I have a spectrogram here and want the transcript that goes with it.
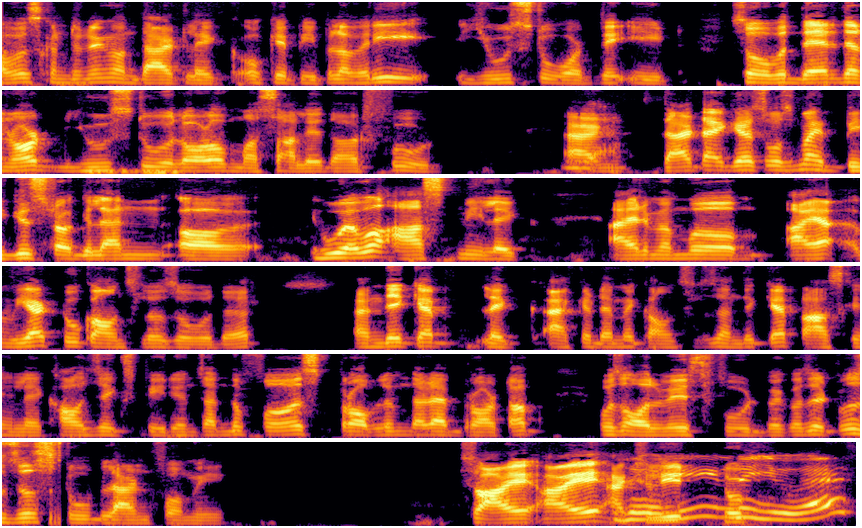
I was continuing on that like okay people are very used to what they eat. So over there they're not used to a lot of masaledar food and that I guess was my biggest struggle. And uh, whoever asked me, like, I remember I we had two counselors over there, and they kept like academic counselors, and they kept asking like, how's the experience? And the first problem that I brought up was always food because it was just too bland for me. So I I actually really in took the us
